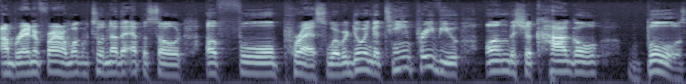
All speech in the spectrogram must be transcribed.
I'm Brandon Fryer, and welcome to another episode of Full Press, where we're doing a team preview on the Chicago Bulls.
